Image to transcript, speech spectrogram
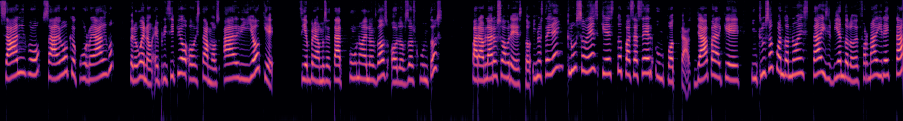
salvo, salvo que ocurre algo, pero bueno, en principio o estamos Adri y yo, que siempre vamos a estar uno de los dos o los dos juntos, para hablaros sobre esto. Y nuestra idea incluso es que esto pase a ser un podcast, ya para que incluso cuando no estáis viéndolo de forma directa,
